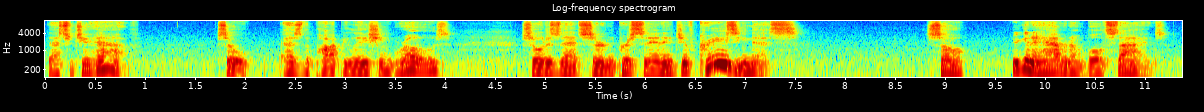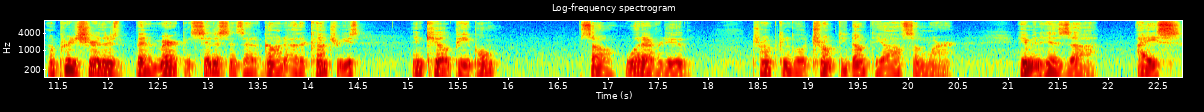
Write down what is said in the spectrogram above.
That's what you have. So, as the population grows, so does that certain percentage of craziness. So, you're going to have it on both sides. I'm pretty sure there's been American citizens that have gone to other countries and killed people. So, whatever, dude. Trump can go Trumpty Dumpty off somewhere. Him and his uh, ICE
